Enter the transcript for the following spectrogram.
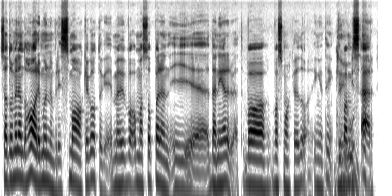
Så att de vill ändå ha det i munnen för det smakar gott och grejer. Men om man stoppar den i, eh, där nere, du vet, vad, vad smakar det då? Ingenting. Det är bara ont. misär.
